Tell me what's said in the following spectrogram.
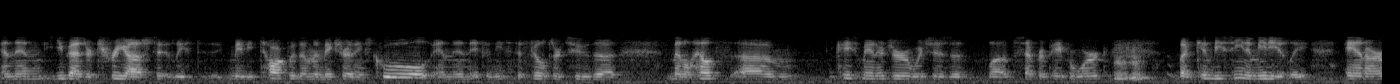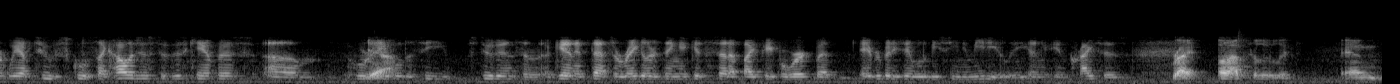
and then you guys are triaged to at least maybe talk with them and make sure everything's cool, and then if it needs to filter to the mental health um, case manager, which is a lot of separate paperwork hmm but can be seen immediately. And our, we have two school psychologists at this campus um, who are Yeah. able to see students. And again, if that's a regular thing, it gets set up by paperwork, but everybody's able to be seen immediately in, in crisis. Right. Oh, absolutely. And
